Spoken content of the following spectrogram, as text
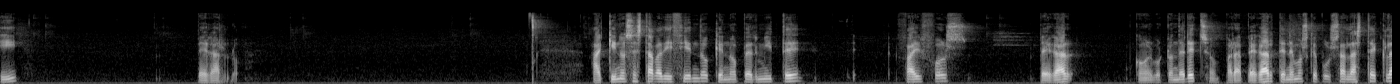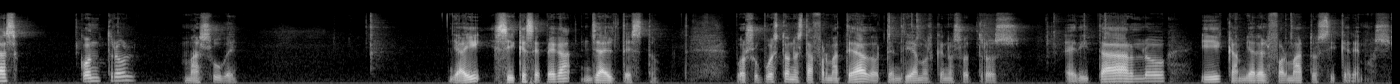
y pegarlo. Aquí nos estaba diciendo que no permite Firefox pegar con el botón derecho. Para pegar tenemos que pulsar las teclas control más V. Y ahí sí que se pega ya el texto. Por supuesto no está formateado, tendríamos que nosotros editarlo y cambiar el formato si queremos.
